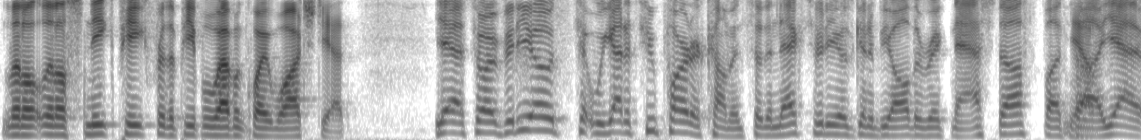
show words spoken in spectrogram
little little sneak peek for the people who haven't quite watched yet. Yeah, so our video, t- we got a two-parter coming. So the next video is going to be all the Rick Nash stuff. But Yeah. uh, yeah,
